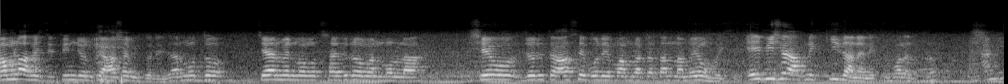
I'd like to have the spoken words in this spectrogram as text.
মামলা হয়েছে তিনজনকে আসামি করে। যার মধ্যে চেয়ারম্যান মোহাম্মদ সাইদুর রহমান মোল্লা সেও জড়িত আছে বলে মামলাটা তার নামেও হয়েছে। এই বিষয়ে আপনি কি জানেন একটু বলেন তো। আমি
